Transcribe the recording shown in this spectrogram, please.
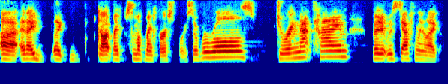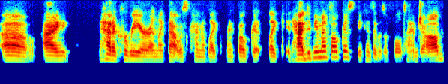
and I like got my some of my first voiceover roles during that time, but it was definitely like, oh, I had a career and like that was kind of like my focus. Like it had to be my focus because it was a full time job.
